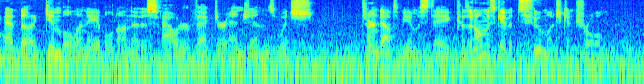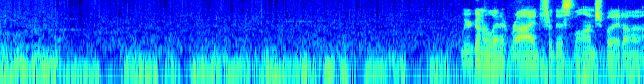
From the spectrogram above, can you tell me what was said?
Had the gimbal enabled on those outer vector engines, which turned out to be a mistake because it almost gave it too much control. We're going to let it ride for this launch, but uh,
